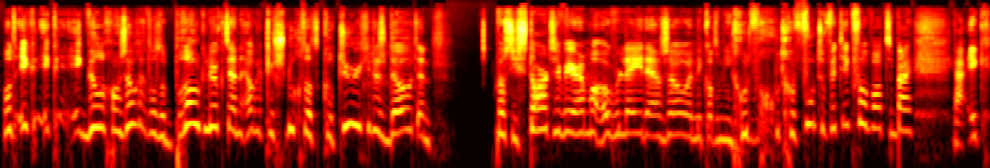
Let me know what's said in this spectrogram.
Want ik, ik, ik wilde gewoon zo graag dat het brood lukte. En elke keer sloeg dat cultuurtje dus dood. En was die starter weer helemaal overleden en zo. En ik had hem niet goed, goed gevoed of weet ik veel wat erbij. Ja, ik,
